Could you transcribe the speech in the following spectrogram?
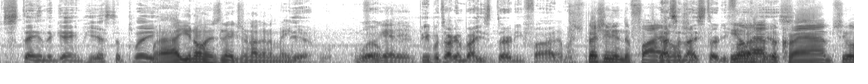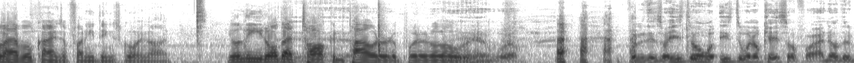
stay in the game. He has to play. uh, you know, his legs are not going to make yeah. it, Well, Forget it. People talking about he's 35. especially in the finals. That's a nice 35, He'll have the cramps. He'll have all kinds of funny things going on. You'll need all that talk and powder to put it all over Yeah, him. well, put it this way, he's doing he's doing okay so far. I know the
